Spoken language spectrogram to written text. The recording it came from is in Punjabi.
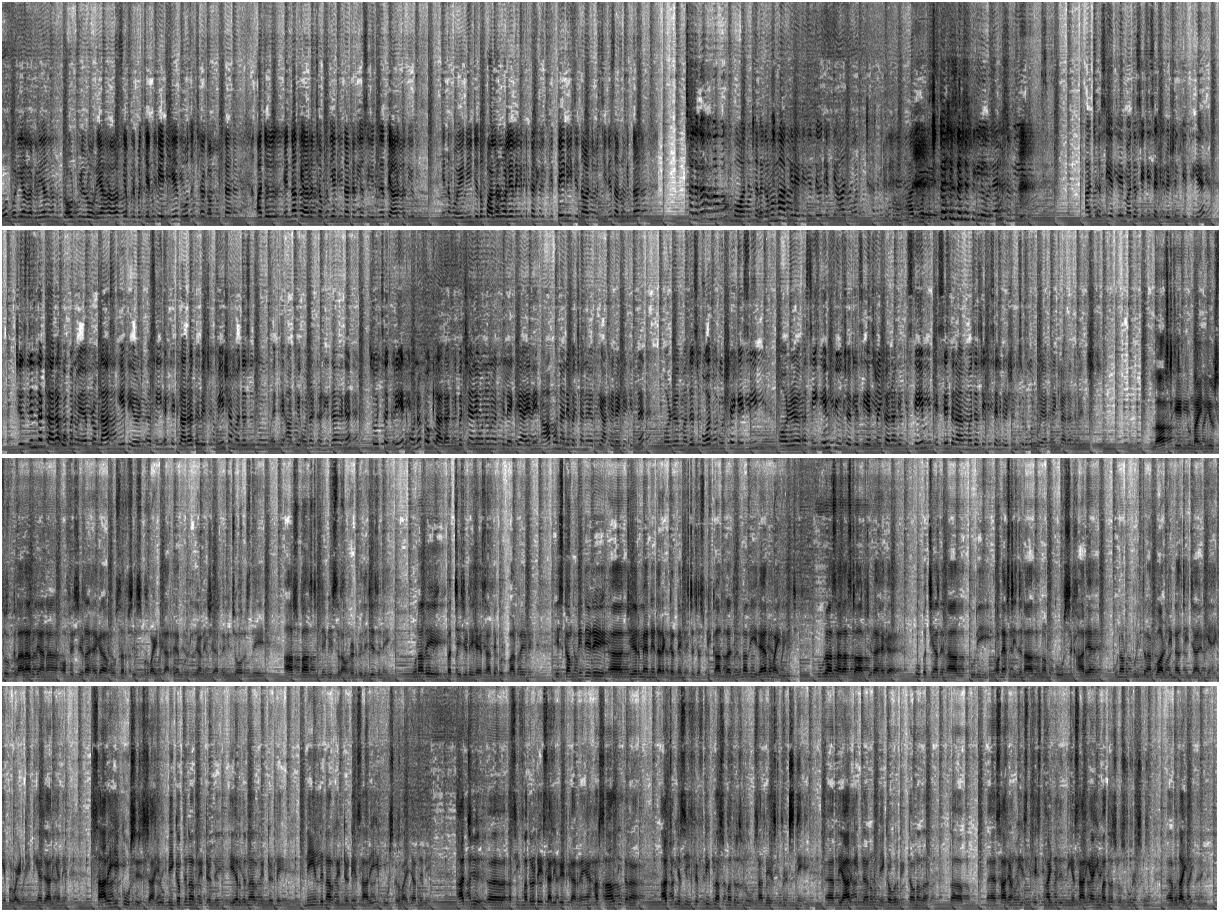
ਬਹੁਤ ਵਧੀਆ ਲੱਗ ਰਿਹਾ ਸਾਨੂੰ ਪ੍ਰਾਊਡ ਫੀਲ ਹੋ ਰਿਹਾ ਹਾਂ ਅਸੀਂ ਆਪਣੇ ਬੱਚੇ ਨੂੰ ਭੇਜ ਕੇ ਬਹੁਤ ਅੱਛਾ ਕੰਮ ਕੀਤਾ ਅੱਜ ਇੰਨਾ ਤਿਆਰ ਅੱਛਾ ਵਧੀਆ ਕੀਤਾ ਕਦੀ ਅਸੀਂ ਇੰਨਾ ਤਿਆਰ ਕਦੀ ਇੰਨਾ ਹੋਏ ਨਹੀਂ ਜਦੋਂ ਪਾਰਲਰ ਵਾਲਿਆਂ ਨੇ ਕਿਤੇ ਕਰੀ ਕਿਤੇ ਨਹੀਂ ਜਿੱਦਾਂ ਅੱਜ ਬੱਚੀ ਨੇ ਸਾਨੂੰ ਕੀਤਾ अच्छा लगा मम्मा को बहुत अच्छा लगा मम्मा आगे रेडी होते हुए कहते हैं आज बहुत अच्छा लग रहा है ਅੱਜ ਬਹੁਤ ਅੱਛਾ स्पेशल स्पेशल फील हो रहा है ਅੱਜ ਅਸੀਂ ਇੱਥੇ ਮਦਰ ਸਿਟੀ ਸੈਲੀਬ੍ਰੇਸ਼ਨ ਕੀਤੀ ਹੈ ਜਿਸ ਦਿਨ ਦਾ ਕਲਾਰਾ ਓਪਨ ਹੋਇਆ ਫਰਮ ਲਾਸਟ 8 ਇਅਰਸ ਅਸੀਂ ਇੱਥੇ ਕਲਾਰਾ ਦੇ ਵਿੱਚ ਹਮੇਸ਼ਾ ਮਦਰਸ ਨੂੰ ਇੱਥੇ ਆ ਕੇ ਓਨਰ ਖਰੀਦਾ ਹੈਗਾ। So it's a great owner for Clara ਕਿ ਬੱਚਿਆਂ ਨੇ ਉਹਨਾਂ ਨੂੰ ਇੱਥੇ ਲੈ ਕੇ ਆਏ ਨੇ। ਆਪ ਉਹਨਾਂ ਨੇ ਬੱਚਿਆਂ ਨੂੰ ਇੱਥੇ ਆ ਕੇ ਰੈਡੀ ਕੀਤਾ ਔਰ ਮਦਰਸ ਬਹੁਤ ਖੁਸ਼ ਹੈਗੇ ਸੀ ਔਰ ਅਸੀਂ ਇਨ ਫਿਊਚਰ ਵੀ ਅਸੀਂ ਇਸ ਤਰ੍ਹਾਂ ਹੀ ਕਰਾਂਗੇ ਕਿ ਸੇਮ ਇਸੇ ਤਰ੍ਹਾਂ ਮਦਰਸ ਡੇ ਦੀ ਸੈਲੀਬ੍ਰੇਸ਼ਨ ਜ਼ਰੂਰ ਹੋਇਆ ਕਰੇ ਕਲਾਰਾ ਦੇ ਵਿੱਚ। ਲਾਸਟ 8 ਤੋਂ 9 ਇਅਰਸ ਤੋਂ ਕਲਾਰਾ ਲੁਧਿਆਣਾ ਆਫਿਸ ਜਿਹੜਾ ਹੈਗਾ, ਉਹ ਸਰਵਿਸਿਜ਼ ਪ੍ਰੋਵਾਈਡ ਕਰ ਰਿਹਾ ਪੂਰੇ ਲੁਧਿਆਣੇ ਸ਼ਹਿਰ ਦੇ ਵਿੱਚ ਔਰ ਉਸ ਦੇ ਆਸ-ਪਾਸ ਜਿੰਨੇ ਵੀ ਸਰਾਊਂਡਡ ਵਿਲੇजेस ਨੇ, ਉਹਨਾਂ ਦੇ ਬੱਚੇ ਜਿਹੜੇ ਹੈ ਸਾਡੇ ਕੋਲ ਪੜ ਰਹੇ ਨੇ। ਇਸ ਕੰਪਨੀ ਦੇ ਜਿਹੜੇ ਚੇਅਰਮੈਨ ਨੇ ਡਾਇਰੈਕਟਰ ਨੇ ਮਿਸਟਰ ਜਸਪੀ ਕਾਲਰਾ ਜੀ, ਉਹਨਾਂ ਦੀ ਰਹਿਨੁਮਾਈ ਦੇ ਵਿੱਚ ਪੂਰਾ ਸਾਰਾ ਸਟਾਫ ਜਿਹੜਾ ਹੈਗਾ, ਉਹ ਬੱਚਿਆਂ ਦੇ ਨਾਲ, ਪੂਰੀ ਓਨੈਸਟੀ ਦੇ ਨਾਲ ਉਹਨਾਂ ਨੂੰ ਕੋਰਸ ਸਿਖਾ ਰਿਹਾ ਹੈ। ਉਹਨਾਂ ਨੂੰ ਪੂਰੀ ਤਰ੍ਹਾਂ ਕੁਆਲਿਟੀ ਨਾਲ ਚੀਜ਼ਾਂ ਜਿਹੜੀਆਂ ਹੈਗੀਆਂ ਪ੍ਰੋਵਾਈਡ ਕੀਤੀਆਂ ਜਾ ਰਹੀਆਂ ਨੇ। ਸਾਰੇ ਹੀ ਕੋਰਸਿਸ ਚਾਹੇ ਉਹ ਮੇਕਅਪ ਦੇ ਨਾਲ ਰਿਲੇਟਡ ਨੇ ਹੇਅਰ ਦੇ ਨਾਲ ਰਿਲੇਟਡ ਨੇ ਨੇਲ ਦੇ ਨਾਲ ਰਿਲੇਟਡ ਨੇ, ਸਾਰੇ ਹੀ ਕੋਰਸ ਕਰਵਾਏ ਜਾਂਦੇ ਨੇ। ਅੱਜ ਅਸੀਂ ਮਦਰ ਡੇ ਸੈਲੀਬ੍ਰੇਟ ਕਰ ਰਹੇ ਹਾਂ। ਹਰ ਸਾਲ ਦੀ ਤਰ੍ਹਾਂ ਅੱਜ ਵੀ ਅਸੀਂ 50 ਪਲੱਸ ਮਦਰਸ ਨੂੰ ਸਾਡੇ ਸਟੂਡੈਂਟਸ ਨੇ ਤਿਆਰ ਕੀਤਾ, ਉਹਨਾਂ ਨੂੰ ਮੇਕਓਵਰ ਕੀਤਾ ਉਹਨਾਂ ਦਾ। ਤਾਂ ਮੈਂ ਸਾਰਿਆਂ ਨੂੰ ਇਸ ਇਸ ਅੱਜ ਦੇ ਦਿਨ ਦੀਆਂ ਸਾਰੀਆਂ ਹੀ ਮਦਰਸ ਨੂੰ ਸਟੂਡੈਂਟਸ ਨੂੰ ਵਧਾਈ ਦਿੰਦਾ ਹਾਂ।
